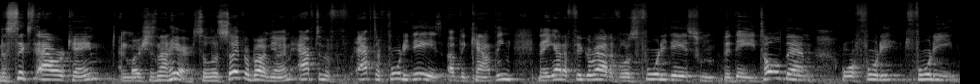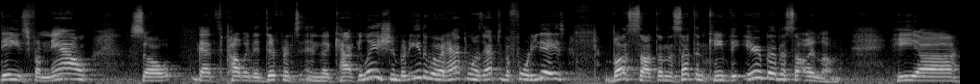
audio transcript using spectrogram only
the sixth hour came and Moshe's not here. So l'soifer bar after the after forty days of the counting, now you got to figure out if it was forty days from the day he told them or 40, 40 days from now. So that's probably the difference in the calculation. But either way, what happened was after the forty days, bas satan the satan came the irbe b'sa'olam. He uh,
